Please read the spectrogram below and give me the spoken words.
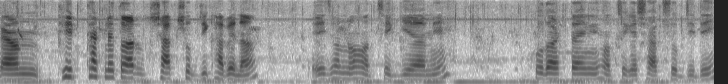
কারণ ফিট থাকলে তো আর শাক সবজি খাবে না। এই জন্য হচ্ছে গিয়ে আমি ক্ষুধার টাইমে হচ্ছে গিয়ে শাক সবজি দিই।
